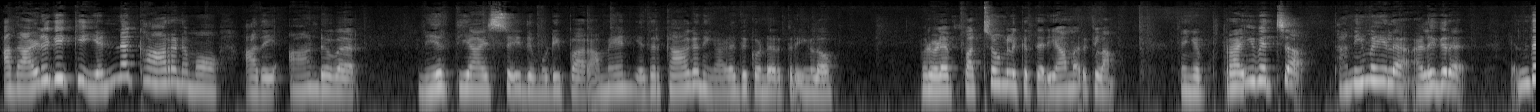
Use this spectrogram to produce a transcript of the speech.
அந்த அழுகைக்கு என்ன காரணமோ அதை ஆண்டவர் நேர்த்தியாய் செய்து முடிப்பார். அமேன் எதற்காக நீங்கள் அழுது கொண்டு இருக்கிறீங்களோ ஒருவேளை மற்றவங்களுக்கு தெரியாமல் இருக்கலாம். நீங்கள் ப்ரைவேட்டாக தனிமையில் அழுகிற எந்த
